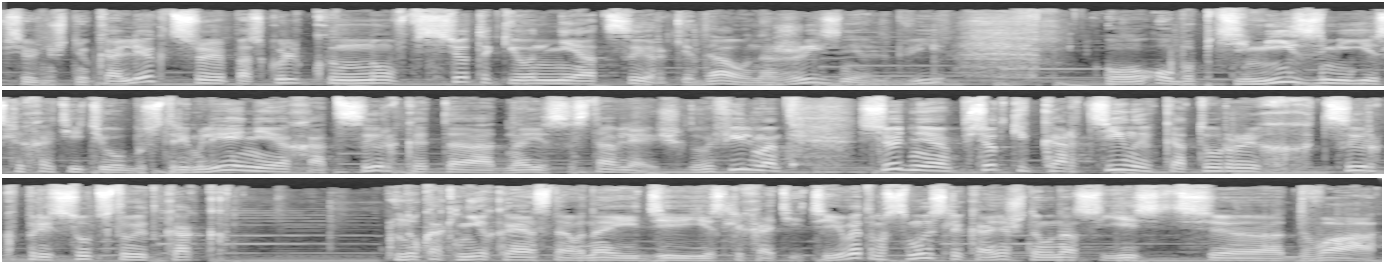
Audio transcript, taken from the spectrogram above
в сегодняшнюю коллекцию, поскольку, ну, все-таки он не о цирке, да, он о жизни, о любви, о, об оптимизме, если хотите, об устремлениях, а цирк – это одна из составляющих этого фильма. Сегодня все-таки картины, в которых цирк присутствует как ну, как некая основная идея, если хотите. И в этом смысле, конечно, у нас есть э, два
